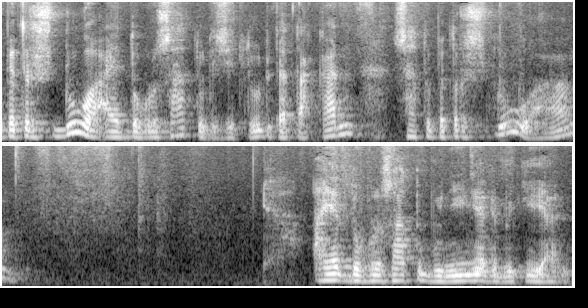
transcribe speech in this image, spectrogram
Petrus 2 ayat 21 di situ dikatakan 1 Petrus 2 ayat 21 bunyinya demikian.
